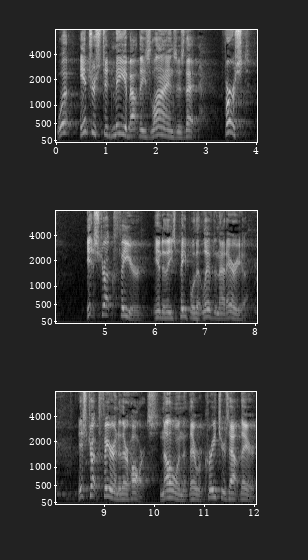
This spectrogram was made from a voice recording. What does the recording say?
What interested me about these lions is that, first, it struck fear into these people that lived in that area. It struck fear into their hearts, knowing that there were creatures out there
